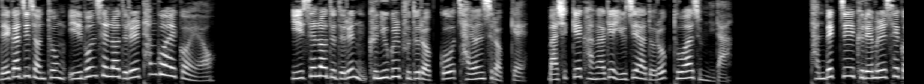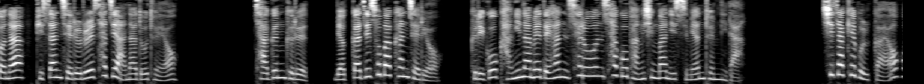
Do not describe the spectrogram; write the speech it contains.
네 가지 전통 일본 샐러드를 탐구할 거예요. 이 샐러드들은 근육을 부드럽고 자연스럽게 맛있게 강하게 유지하도록 도와줍니다. 단백질 그램을 세거나 비싼 재료를 사지 않아도 돼요. 작은 그릇, 몇 가지 소박한 재료, 그리고 강인함에 대한 새로운 사고 방식만 있으면 됩니다. 시작해 볼까요?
